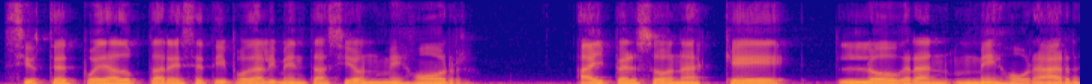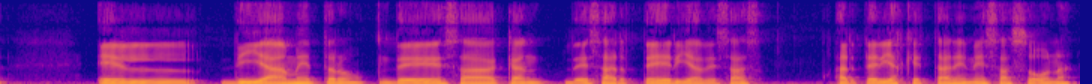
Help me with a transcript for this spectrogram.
Si usted puede adoptar ese tipo de alimentación, mejor. Hay personas que logran mejorar el diámetro de esa, de esa arteria, de esas arterias que están en esa zona,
